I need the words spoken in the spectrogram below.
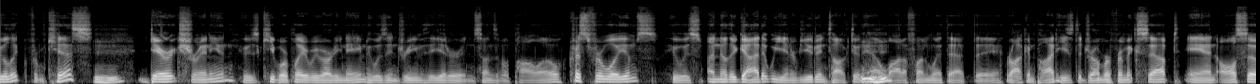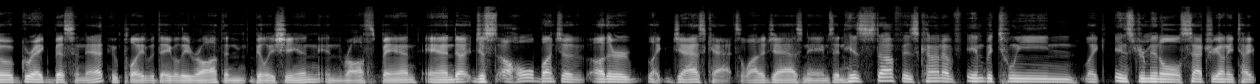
Kulick from Kiss. Mm-hmm. Derek Sherinian, who's a keyboard player we've already named, who was in Dream Theater and Sons of Apollo. Christopher Williams, who was another guy that we interviewed and talked to and had a mm-hmm. lot of fun with at the Rock and Pod. He's the drummer from Accept. And also Greg Bissonette, who played with David Lee Roth and Billy Sheehan in Roth's band. And uh, just a whole bunch of other like jazz cats, a lot of jazz names. And his stuff is kind of in between like instrumental Satriani type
